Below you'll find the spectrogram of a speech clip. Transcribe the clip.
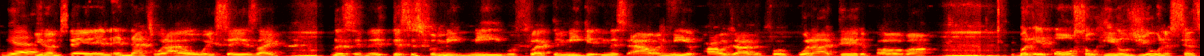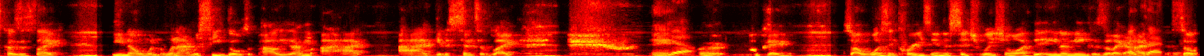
Yeah. You know what I'm saying? And and that's what I always say is like, listen, it, this is for me. Me reflecting, me getting this out, and me apologizing for what I did, and blah blah blah. But it also heals you in a sense because it's like, you know, when when I receive those apologies, I'm I I, I get a sense of like, man, Yeah. word, okay. So I wasn't crazy in this situation, or I didn't, you know what I mean? Because like, Exactly. I, so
